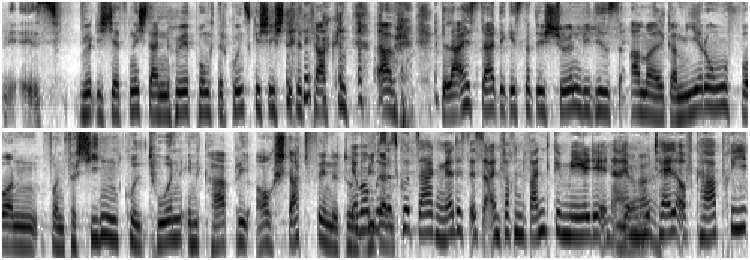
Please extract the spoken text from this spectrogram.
Das äh, würde ich jetzt nicht einen Höhepunkt der Kunstgeschichte betrachten, aber gleichzeitig ist natürlich schön, wie diese Amalgamierung von, von verschiedenen Kulturen in Capri auch stattfindet. ja, man muss das kurz sagen, ne? das ist einfach ein Wandgemälde in einem ja. Hotel auf Capri,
